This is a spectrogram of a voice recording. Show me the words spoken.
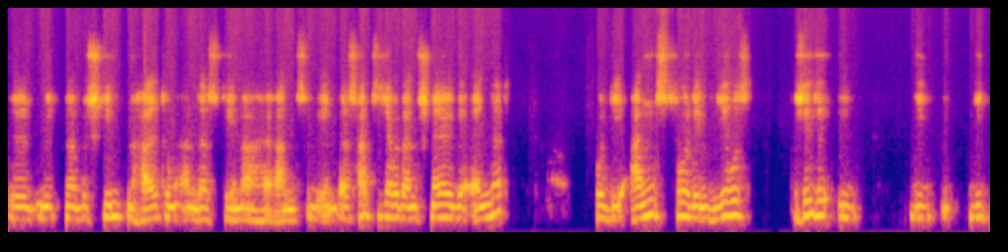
äh, mit einer bestimmten Haltung an das Thema heranzugehen. Das hat sich aber dann schnell geändert und die Angst vor dem Virus, die, die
